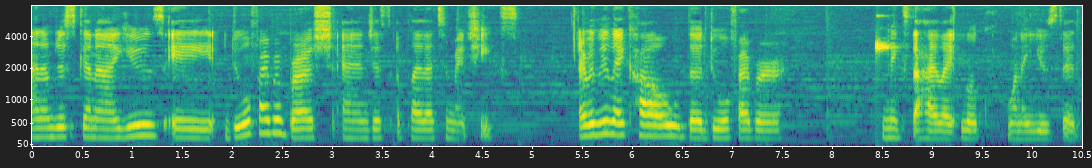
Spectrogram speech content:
and I'm just gonna use a dual fiber brush and just apply that to my cheeks. I really like how the dual fiber makes the highlight look when I used it.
